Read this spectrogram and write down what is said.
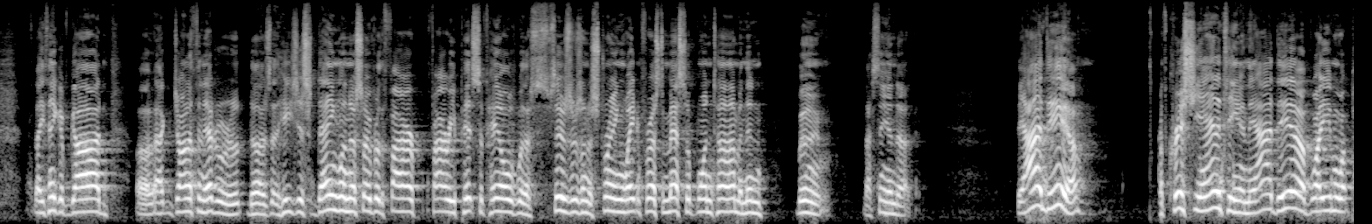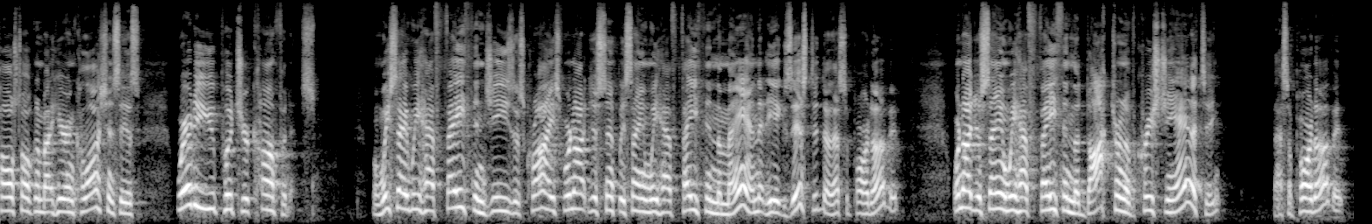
they think of God uh, like Jonathan Edwards does, that he's just dangling us over the fire, fiery pits of hell with a scissors and a string, waiting for us to mess up one time, and then boom, that's the end of it. The idea of Christianity and the idea of what even what Paul's talking about here in Colossians is where do you put your confidence? When we say we have faith in Jesus Christ, we're not just simply saying we have faith in the man that he existed, though that's a part of it. We're not just saying we have faith in the doctrine of Christianity, that's a part of it.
